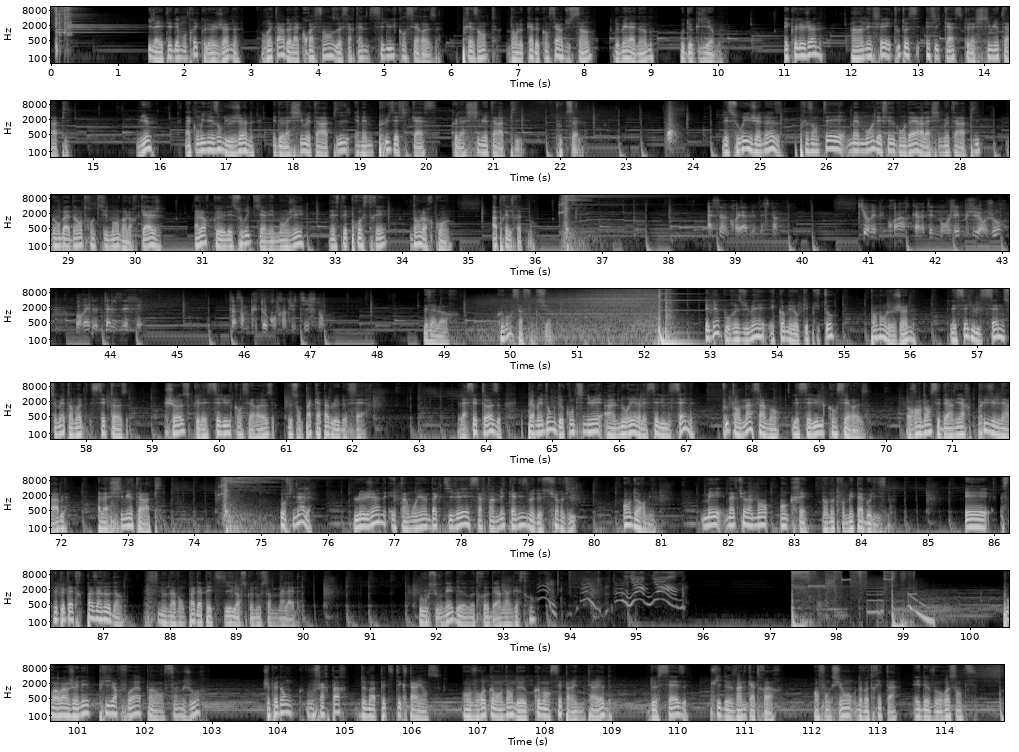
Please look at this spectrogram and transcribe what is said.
Il a été démontré que le jeûne retarde la croissance de certaines cellules cancéreuses, présentes dans le cas de cancer du sein, de mélanome ou de gliome. Et que le jeûne a un effet tout aussi efficace que la chimiothérapie. Mieux, la combinaison du jeûne et de la chimiothérapie est même plus efficace que la chimiothérapie toute seule. Les souris jeûneuses présentaient même moins d'effets secondaires à la chimiothérapie, gambadant tranquillement dans leur cage, alors que les souris qui avaient mangé restaient prostrées dans leur coin après le traitement. Assez incroyable, n'est-ce pas? Qui aurait pu croire qu'arrêter de manger plusieurs jours aurait de tels effets? Ça semble plutôt contre-intuitif, non? Mais alors, comment ça fonctionne? Eh bien, pour résumer, et comme évoqué plus tôt, pendant le jeûne, les cellules saines se mettent en mode cétose, chose que les cellules cancéreuses ne sont pas capables de faire. La cétose permet donc de continuer à nourrir les cellules saines tout en affamant les cellules cancéreuses, rendant ces dernières plus vulnérables à la chimiothérapie. Au final, le jeûne est un moyen d'activer certains mécanismes de survie endormis, mais naturellement ancrés dans notre métabolisme. Et ce n'est peut-être pas anodin si nous n'avons pas d'appétit lorsque nous sommes malades. Vous vous souvenez de votre dernière gastro? Pour avoir jeûné plusieurs fois pendant 5 jours, je peux donc vous faire part de ma petite expérience en vous recommandant de commencer par une période de 16 puis de 24 heures, en fonction de votre état et de vos ressentis.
